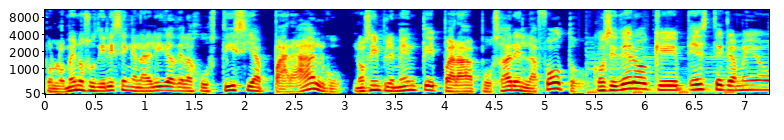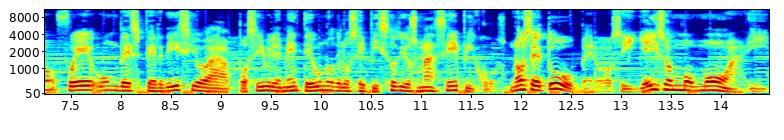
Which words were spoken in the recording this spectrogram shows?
por lo menos utilicen a la Liga de la Justicia para algo, no simplemente para posar en la foto. Considero que este cameo fue un desperdicio a posiblemente uno de los episodios más épicos. No sé tú, pero si Jason Momoa y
